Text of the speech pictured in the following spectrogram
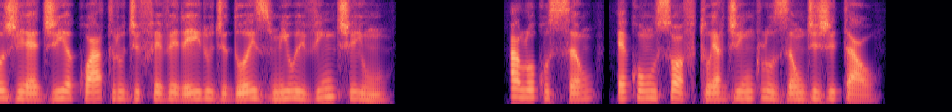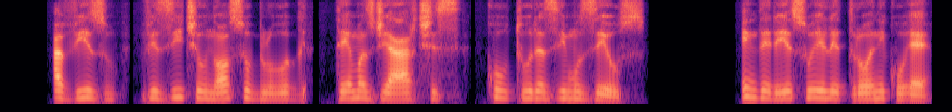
Hoje é dia 4 de fevereiro de 2021. A locução é com o software de inclusão digital. Aviso: visite o nosso blog, temas de artes, culturas e museus. Endereço eletrônico é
